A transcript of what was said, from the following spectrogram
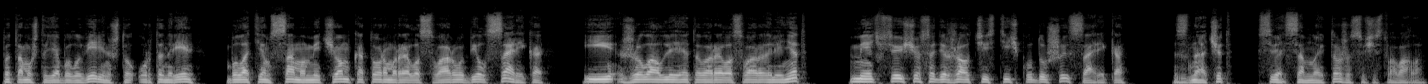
потому что я был уверен, что Уртенрель была тем самым мечом, которым Релосвар убил Сарика, и желал ли этого Релосвар или нет — Меч все еще содержал частичку души Сарика. Значит, связь со мной тоже существовала.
